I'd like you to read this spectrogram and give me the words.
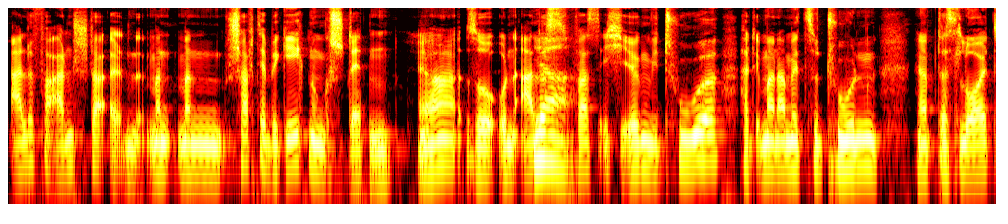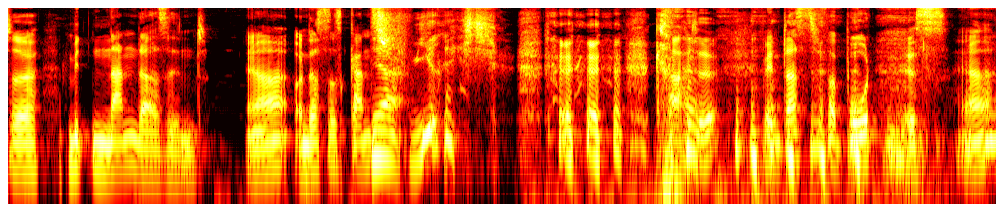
alle Veranstaltungen, man, man schafft ja Begegnungsstätten, ja, so und alles, ja. was ich irgendwie tue, hat immer damit zu tun, dass Leute miteinander sind. Ja, und das ist ganz ja. schwierig. Gerade wenn das verboten ist. Ja,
